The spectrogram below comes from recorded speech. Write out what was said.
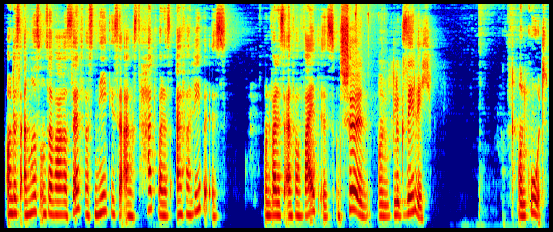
Und das andere ist unser wahres Selbst, was nie diese Angst hat, weil es einfach Liebe ist und weil es einfach weit ist und schön und glückselig und gut.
